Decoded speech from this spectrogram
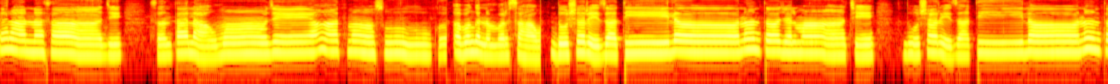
तरांना साजे. संताला आत्म आत्मसुख अभंग नंबर सहा. दोष रे जातील अनंत जन्माचे. दोष रे जातील अनंत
